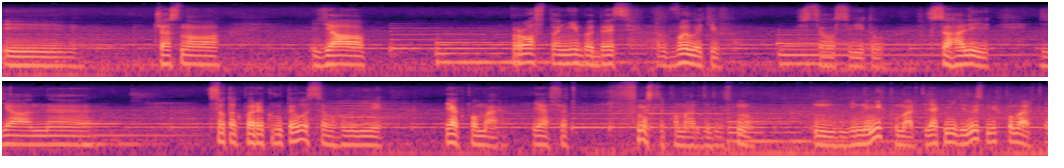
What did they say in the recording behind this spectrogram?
І чесно, я просто ніби десь вилетів з цього світу. Взагалі, я не все так перекрутилося в голові, як помер. Я ще в смислі помер дідусь. Ну, він не міг померти, як мій дідусь міг померти.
